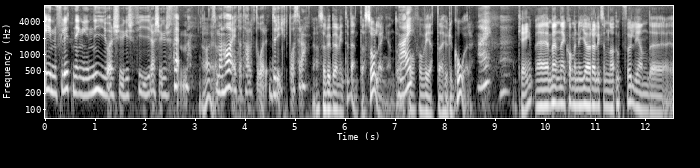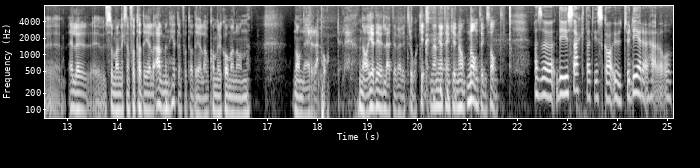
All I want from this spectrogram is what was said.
Inflyttning i nyår 2024-2025 Ja, ja. så man har ett och ett halvt år drygt på sig då. Ja, så vi behöver inte vänta så länge ändå Nej. på att få veta hur det går. Nej. Okej, eh, men kommer ni göra liksom något uppföljande eh, eller eh, som man liksom får ta del allmänheten får ta del av? Kommer det komma någon, någon rapport? Eller? No, ja, det lät väldigt tråkigt, men jag tänker nå- någonting sånt. Alltså, det är ju sagt att vi ska utvärdera det här och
